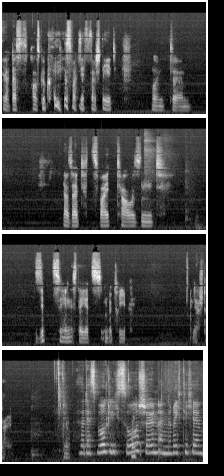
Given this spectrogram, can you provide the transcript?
ja, das rausgekommen ist, was jetzt da steht. Und ähm, ja, seit 2017 ist er jetzt im Betrieb, der Stall. Ja. Also das ist wirklich so schön, eine richtige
